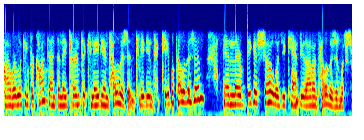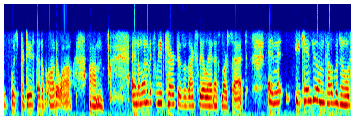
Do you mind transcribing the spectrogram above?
uh, were looking for content and they turned to Canadian television, Canadian t- cable television, and their biggest show was You Can't Do That on Television, which was produced out of Ottawa. Um, and one of its lead characters was actually Alanis Morissette. And You Can't Do That on Television was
